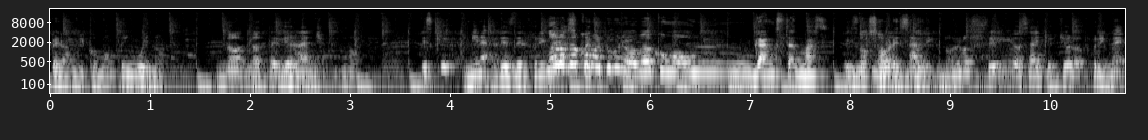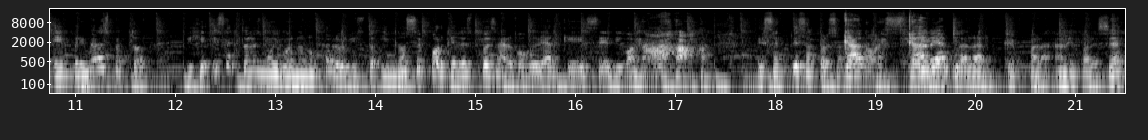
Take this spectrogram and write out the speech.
pero a mí como pingüino. No, no te dio no, el ancho. No. Es que, mira, desde el primer. No lo veo como el pingüino, lo veo como un gángster más. Es no sobresale. No, no lo sé, o sea, yo, yo lo primer, en primer aspecto dije, ese actor es muy bueno, nunca lo he visto y no sé por qué después al googlear que es él, digo, no, esa, esa persona Ca- no es cabe él". aclarar que para, a mi parecer,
